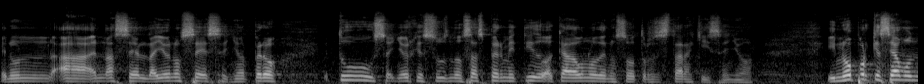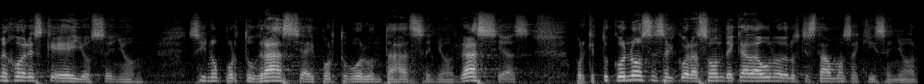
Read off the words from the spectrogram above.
en, ah, en una celda, yo no sé, Señor, pero tú, Señor Jesús, nos has permitido a cada uno de nosotros estar aquí, Señor. Y no porque seamos mejores que ellos, Señor, sino por tu gracia y por tu voluntad, Señor. Gracias, porque tú conoces el corazón de cada uno de los que estamos aquí, Señor.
